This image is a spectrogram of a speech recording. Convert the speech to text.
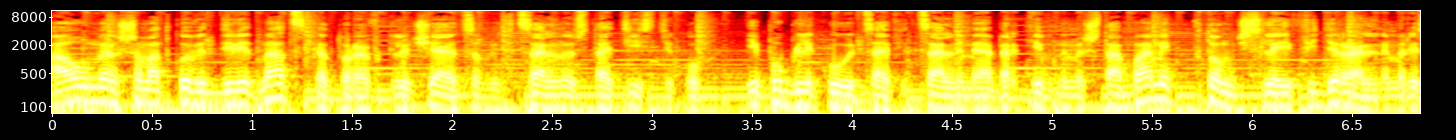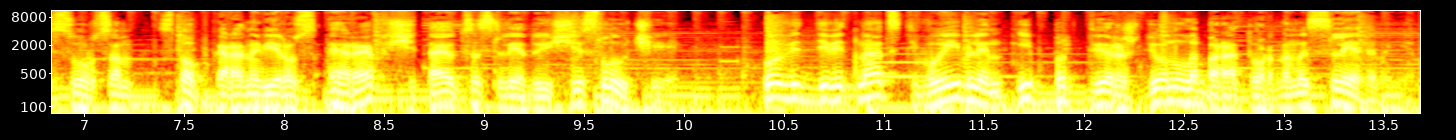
А умершим от COVID-19, которые включаются в официальную статистику и публикуются официальными оперативными штабами, в том числе и федеральным ресурсом «Стоп коронавирус РФ», считаются следующие случаи. COVID-19 выявлен и подтвержден лабораторным исследованием.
